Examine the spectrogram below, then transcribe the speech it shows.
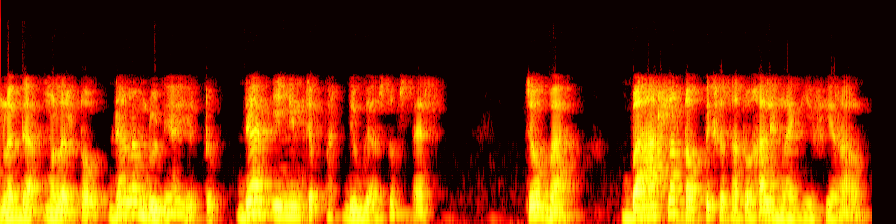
meledak meletup dalam dunia YouTube dan ingin cepat juga sukses, coba bahaslah topik sesuatu hal yang lagi viral.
